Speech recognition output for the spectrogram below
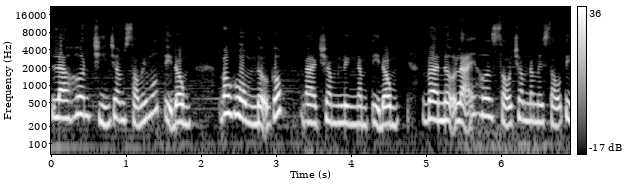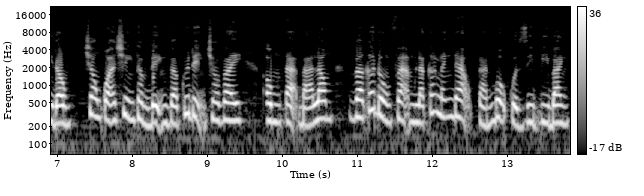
là hơn 961 tỷ đồng, bao gồm nợ gốc 305 tỷ đồng và nợ lãi hơn 656 tỷ đồng. Trong quá trình thẩm định và quyết định cho vay, ông Tạ Bá Long và các đồng phạm là các lãnh đạo cán bộ của GB Bank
